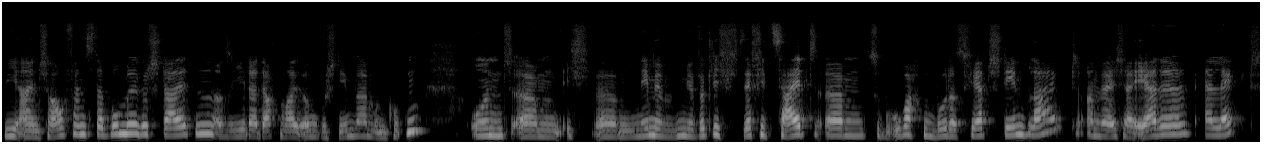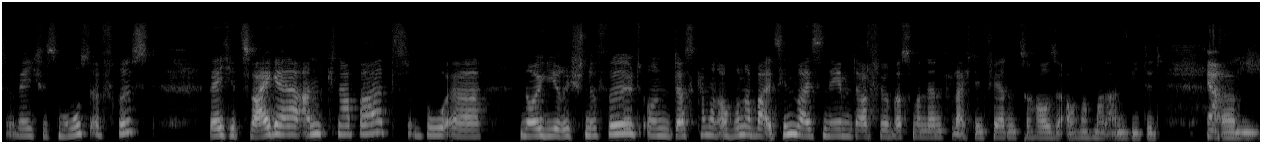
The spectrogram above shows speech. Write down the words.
wie ein Schaufensterbummel gestalten. Also jeder darf mal irgendwo stehen bleiben und gucken. Und ähm, ich ähm, nehme mir wirklich sehr viel Zeit ähm, zu beobachten, wo das Pferd stehen bleibt, an welcher Erde er leckt, welches Moos er frisst, welche Zweige er anknappert, wo er neugierig schnüffelt. Und das kann man auch wunderbar als Hinweis nehmen dafür, was man dann vielleicht den Pferden zu Hause auch nochmal anbietet. Ja. Ähm,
